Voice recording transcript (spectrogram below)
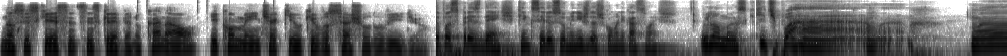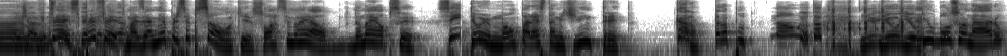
Não se esqueça de se inscrever no canal e comente aqui o que você achou do vídeo. Se você fosse presidente, quem que seria o seu ministro das comunicações? O Elon Musk. Que tipo, ah, mano. Mano, Eu já vi você perfeito, perfeito, mas é a minha percepção aqui, só sendo real, dando real pra você. Sim. Teu irmão parece estar metido em treta. Cara, da puta. não, eu tava. E, e, o- e o- E o Bolsonaro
